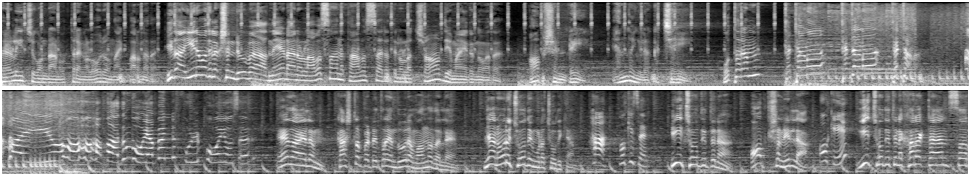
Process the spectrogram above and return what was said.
തെളിയിച്ചുകൊണ്ടാണ് ഉത്തരങ്ങൾ ഓരോന്നായി പറഞ്ഞത്. ഇതാ ഇരുപത് ലക്ഷം രൂപ നേടാനുള്ള അവസാനത്തെ അവസരത്തിനുള്ള ചോദ്യമായിരുന്നു അത്. ഓപ്ഷൻ ഡി എന്തെങ്കിലുമൊക്കെ ചെയ്. ഉത്തരം തെറ്റാണ് തെറ്റാണ് തെറ്റാണ്. അയ്യോ അപ്പൊ അതും പോയി. അപ്പൊ എന്റെ ഫുൾ പോയോ സർ ഏതായാലും കഷ്ടപ്പെട്ട് ഇത്രയും ദൂരം വന്നതല്ലേ? ഞാൻ ഒരു ചോദ്യം കൂടെ ചോദിക്കാം. ഓക്കെ സർ ഈ ചോദ്യത്തിന് ഓപ്ഷൻ ഇല്ല. ഓക്കെ. ഈ ചോദ്യത്തിന് കറക്റ്റ് ആൻസർ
